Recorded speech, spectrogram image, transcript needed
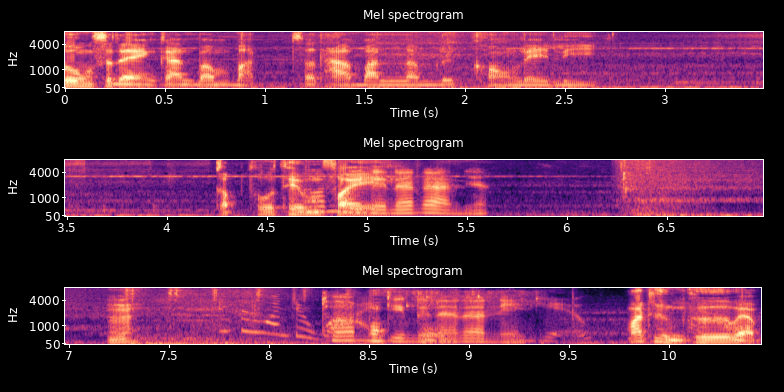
ลงแสดงการบำบัดสถาบันลำลึกของเลลี กับโทเทมไฟ ชอบจริงเลยนะด่านเนี้ยหืมชอบจริงเลยนะด่านนี้ มาถึงคือแบบ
